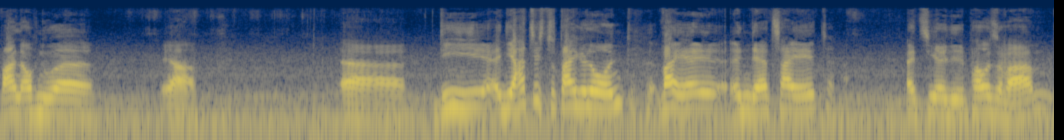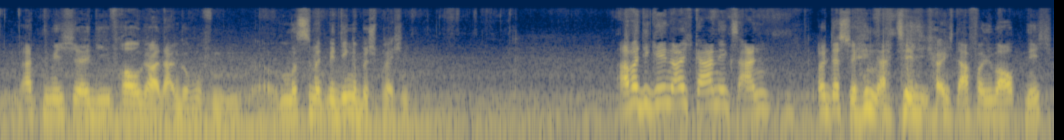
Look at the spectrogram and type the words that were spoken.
Waren auch nur, ja. Äh, die, die hat sich total gelohnt, weil in der Zeit als hier die Pause war, hat mich äh, die Frau gerade angerufen, musste mit mir Dinge besprechen. Aber die gehen euch gar nichts an und deswegen erzähle ich euch davon überhaupt nicht.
